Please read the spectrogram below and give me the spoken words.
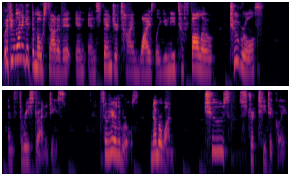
But if you want to get the most out of it and, and spend your time wisely, you need to follow two rules and three strategies. So here are the rules. Number one, choose strategically.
